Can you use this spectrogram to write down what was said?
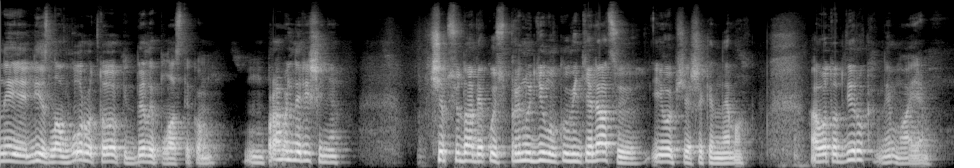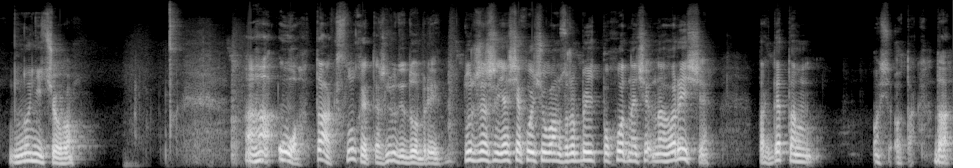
не лізла вгору, то підбили пластиком. Правильне рішення. Ще б сюди б якусь принуділовку вентиляцію і взагалі шикенемо. А от одвірок немає. Ну нічого. Ага, о, так, слухайте ж, люди добрі. Тут же ж я ще хочу вам зробити поход на, на горище. Так, де там. Ось отак. Да.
